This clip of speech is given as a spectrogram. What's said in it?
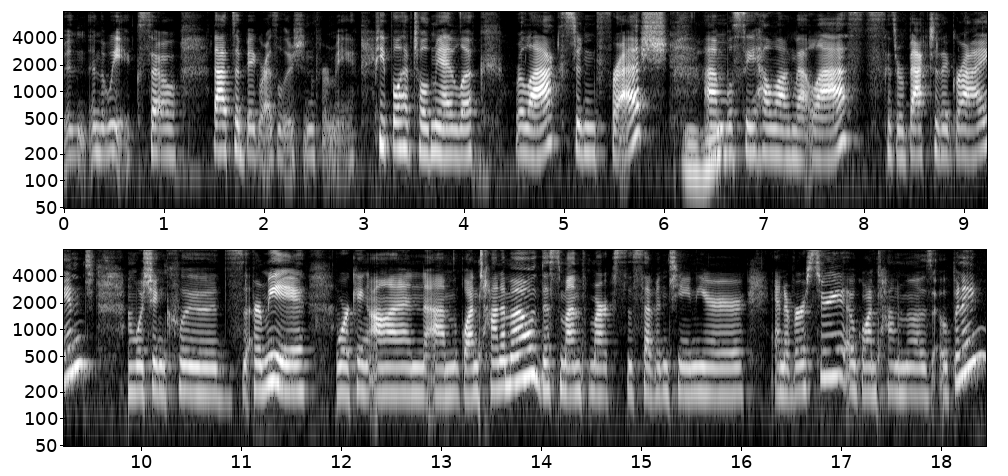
in, in the week. So that's a big resolution for me. People have told me I look relaxed and fresh. Um, we'll see how long that lasts because we're back to the grind, um, which includes for me working on um, Guantanamo. This month marks the 17 year anniversary of Guantanamo's opening.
